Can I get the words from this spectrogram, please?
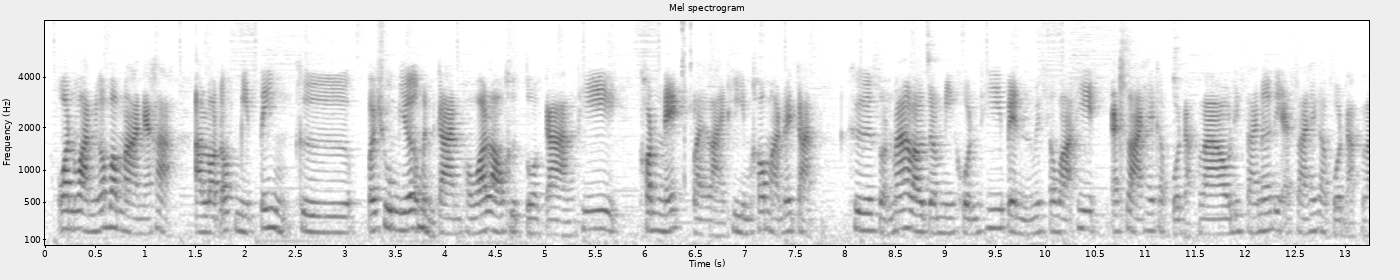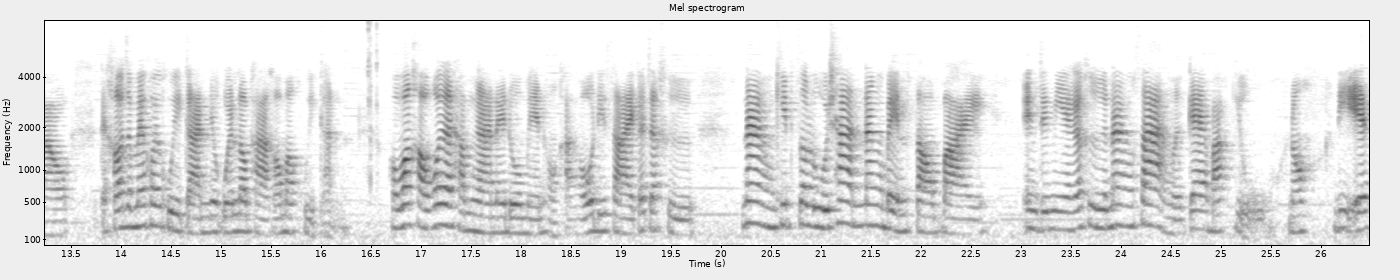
ๆ วันๆก็ประมาณเนี้ยค่ะ a lot of meeting คือประชุมเยอะเหมือนกัน เพราะว่าเราคือตัวกลางที่ connect หลาย ๆ ทีมเข้ามาด้วยกัน คือส่วนมากเราจะมีคนที่เป็นวิศวะที่แอดไลน์ให้กับโปรดักต์เราดีไซเนอร์ที่แอดไลน์ให้กับโปรดักต์เรา แต่เขาจะไม่ค่อยคุยกัน ยกเว้นเราพาเขามาคุยกัน เพราะว่าเขาก็จะทำงานในโดเมนของเขาดีไซน์ก็จะคือนั่งคิดโซลูชันนั่งเบนสตอมไปเอนจิเนียร์ก็คือนั่งสร้างหรือแก้บั๊กอยู่เนาะ DS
